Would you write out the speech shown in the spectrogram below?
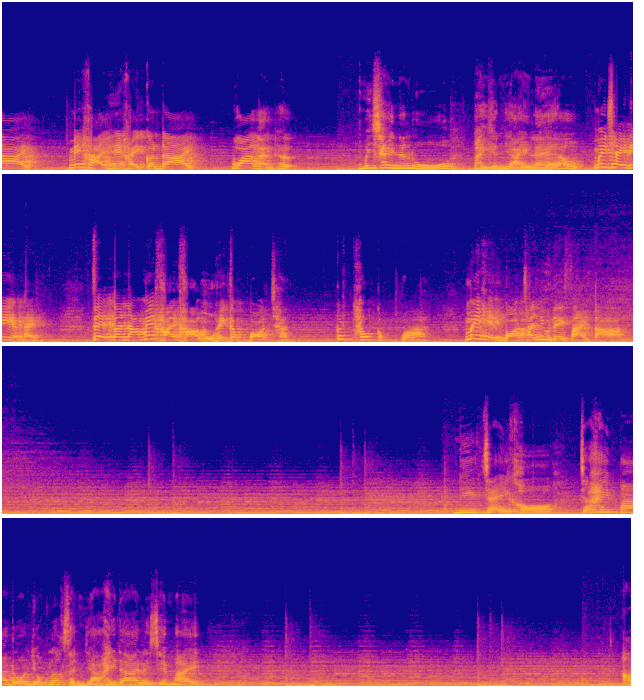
ได้ ไม่ขายให้ใครก็ได้ ว่างั้นเถอะ ไม่ใช่นะหนู ไปกันใหญ่แล้ว ไม่ใช่ได้ยังไง เจตนาไม่ขายขาหมูให้กับบอสฉัน ก็เท่ากับว่า ไม่เห็นบอสฉันอยู่ในสายตา นี่ใจคอจะให้ป้าโดนยกเลิกสัญญาให้ได้เลยใช่ไหม เอา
